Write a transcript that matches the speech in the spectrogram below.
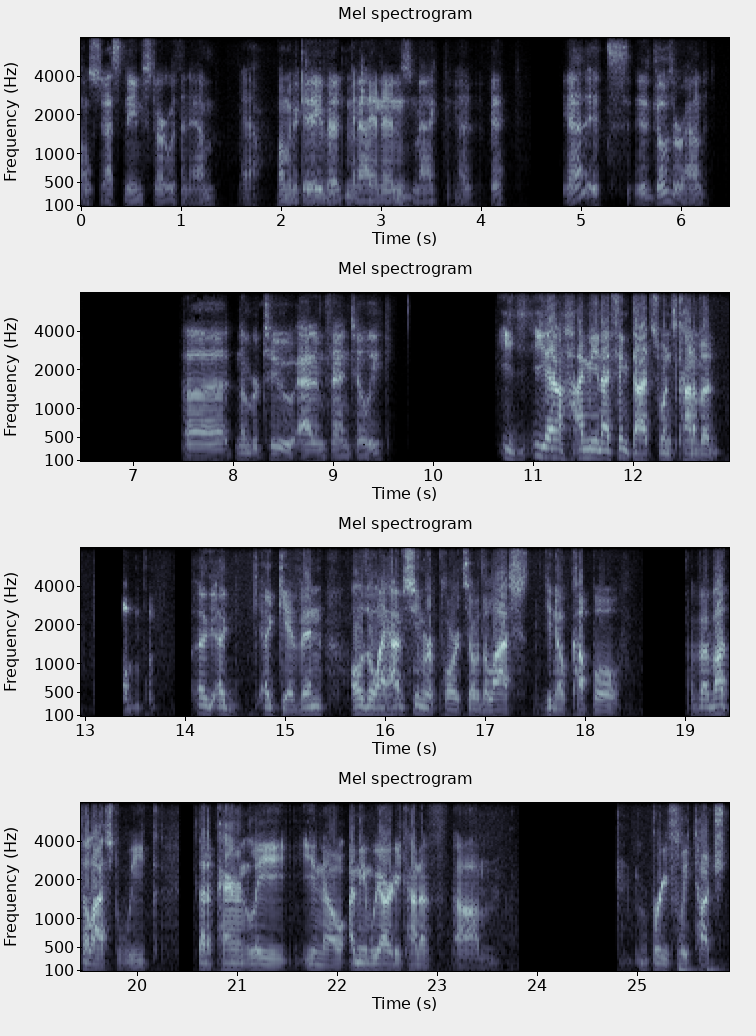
His last name start with an M. Yeah. Well, McDavid, Matthews, MacKinnon. Mac. Okay. Yeah, it's it goes around. Uh, number two, Adam Fantilli. Yeah, I mean, I think that's one's kind of a a, a a given. Although I have seen reports over the last, you know, couple about the last week that apparently, you know, I mean, we already kind of um, briefly touched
